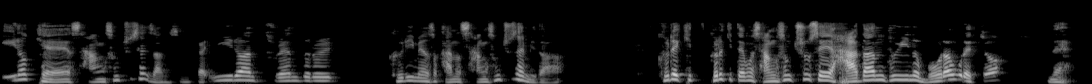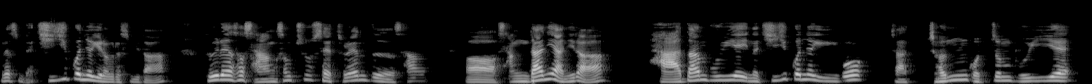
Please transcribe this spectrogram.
이렇게 상승 추세지 않습니까? 이러한 트렌드를 그리면서 가는 상승 추세입니다. 그렇기, 그렇기 때문에 상승 추세의 하단 부위는 뭐라고 그랬죠? 네, 그렇습니다. 지지권역이라고 그랬습니다. 그래서 상승 추세 트렌드 상, 어, 상단이 아니라 하단 부위에 있는 지지권역이고 자, 전 고점 부위에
